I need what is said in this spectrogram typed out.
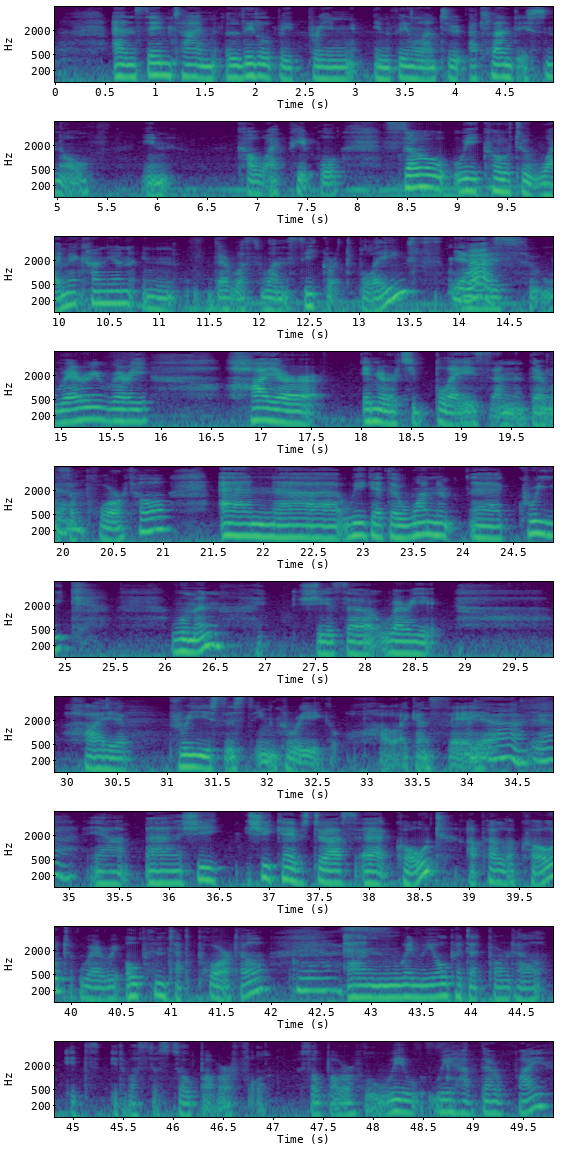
and same time a little bit bring in Finland to Atlantis snow in Kauai people. So we go to Waimea Canyon and there was one secret place Yes. very very higher energy place and there was a portal and uh, we get a one uh, Greek woman she is a very high priestess in Greek how I can say Yeah, yeah. yeah, and she she gave to us a code, Apollo code, where we opened that portal. Yes. And when we opened that portal, it it was just so powerful, so powerful. We we have there five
